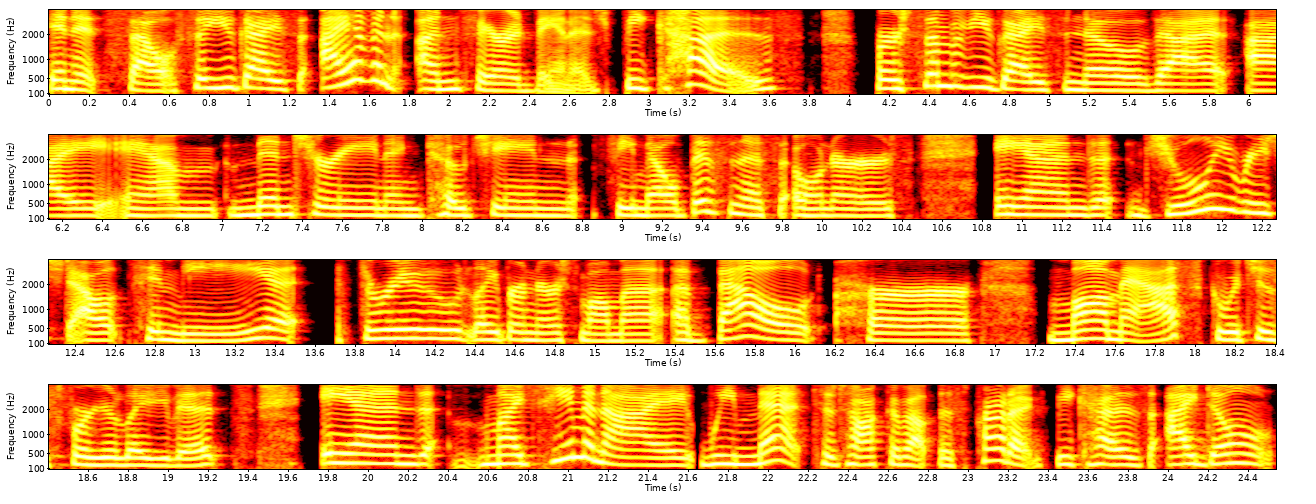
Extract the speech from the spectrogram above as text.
in itself. So, you guys, I have an unfair advantage because for some of you guys know that I am mentoring and coaching female business owners. And Julie reached out to me through Labor Nurse Mama about her Ma Mask, which is for your lady bits. And my team and I, we met to talk about this product because I don't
